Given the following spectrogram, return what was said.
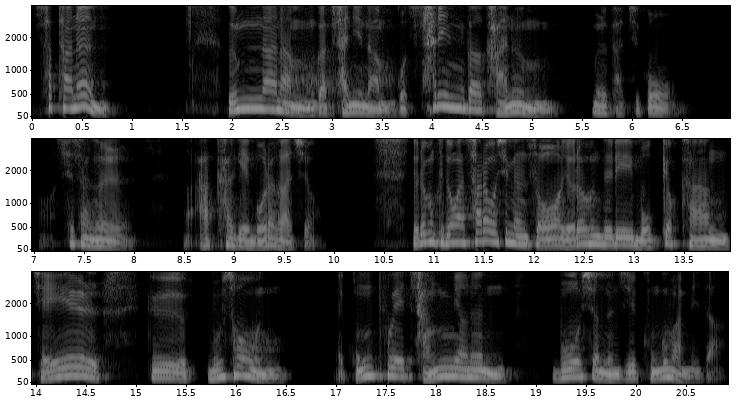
사탄은 음란함과 잔인함, 곧 살인과 간음을 가지고 어, 세상을 악하게 몰아가죠. 여러분 그동안 살아오시면서 여러분들이 목격한 제일 그 무서운 공포의 장면은 무엇이었는지 궁금합니다.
